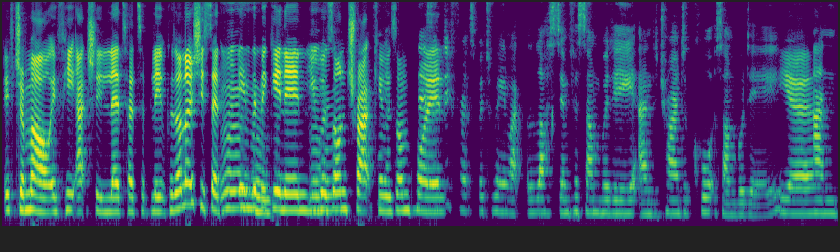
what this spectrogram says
if jamal if he actually led her to believe because i know she said in the Mm. beginning you was Mhm. on track you was on There's a point difference between like lusting for somebody and trying to court somebody. yeah And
